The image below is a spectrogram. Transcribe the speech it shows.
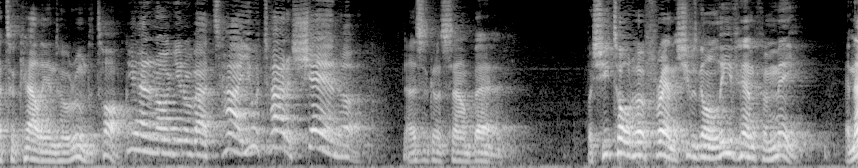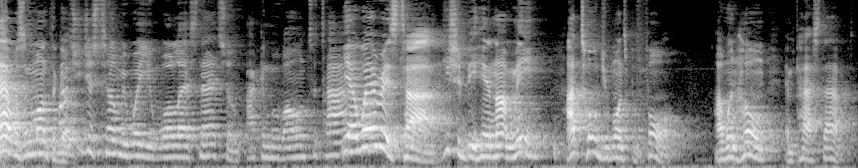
I took Callie into a room to talk. You had an argument about Ty. You were tired of sharing her. Now, this is gonna sound bad, but she told her friend that she was gonna leave him for me. And that was a month ago. Why don't you just tell me where you were last night so I can move on to Ty? Yeah, where is Ty? He should be here, not me. I told you once before. I went home and passed out.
